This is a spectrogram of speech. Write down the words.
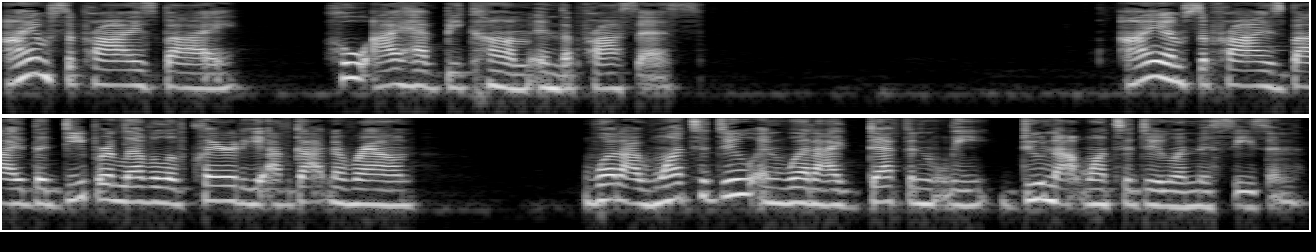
I am surprised by who I have become in the process. I am surprised by the deeper level of clarity I've gotten around what I want to do and what I definitely do not want to do in this season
